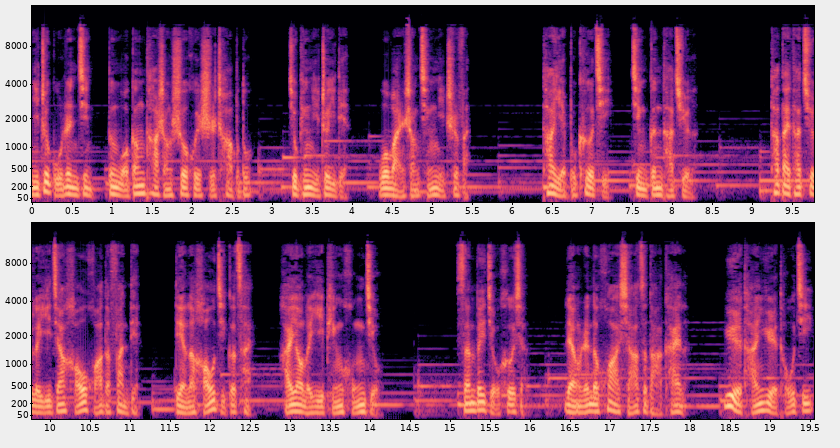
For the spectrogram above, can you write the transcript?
你这股韧劲跟我刚踏上社会时差不多。就凭你这一点，我晚上请你吃饭。他也不客气，竟跟他去了。他带他去了一家豪华的饭店，点了好几个菜，还要了一瓶红酒。三杯酒喝下，两人的话匣子打开了，越谈越投机，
